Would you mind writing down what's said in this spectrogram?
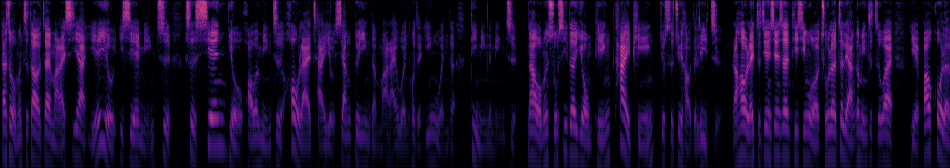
但是我们知道，在马来西亚也有一些名字是先有华文名字，后来才有相对应的马来文或者英文的地名的名字。那我们熟悉的永平、太平就是最好的例子。然后雷子健先生提醒我，除了这两个名字之外，也包括了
